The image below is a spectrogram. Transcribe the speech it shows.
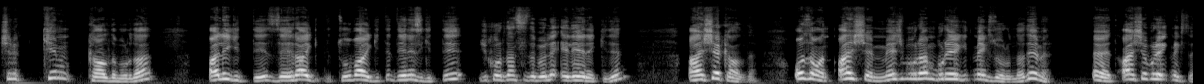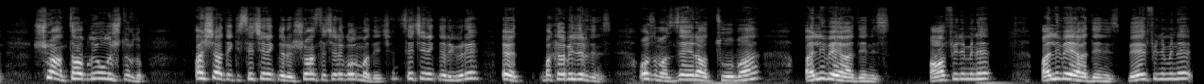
Şimdi kim kaldı burada? Ali gitti, Zehra gitti, Tuğba gitti, Deniz gitti. Yukarıdan siz de böyle eleyerek gidin. Ayşe kaldı. O zaman Ayşe mecburen buraya gitmek zorunda değil mi? Evet Ayşe buraya gitmek istiyor. Şu an tabloyu oluşturdum. Aşağıdaki seçenekleri şu an seçenek olmadığı için seçeneklere göre evet bakabilirdiniz. O zaman Zehra, Tuğba, Ali veya Deniz A filmine, Ali veya Deniz B filmine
